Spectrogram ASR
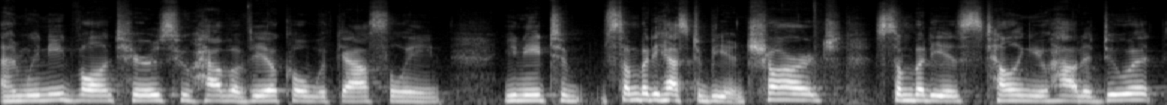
and we need volunteers who have a vehicle with gasoline. You need to, somebody has to be in charge, somebody is telling you how to do it,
